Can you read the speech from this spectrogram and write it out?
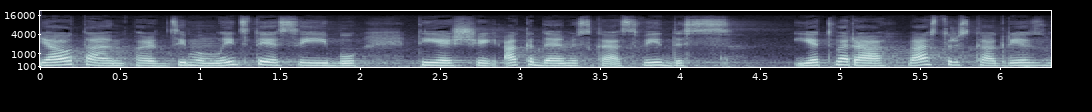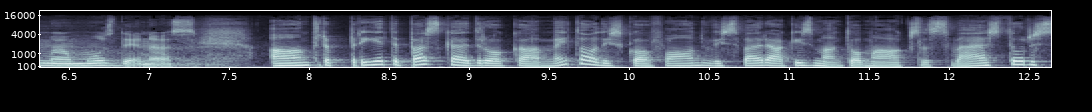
jautājumu par dzimumu līdztiesību tieši akadēmiskās vides ietvarā, vēsturiskā griezumā un mūsdienās. Antra Priete paskaidro, ka metodisko fondu visvairāk izmanto mākslas vēstures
